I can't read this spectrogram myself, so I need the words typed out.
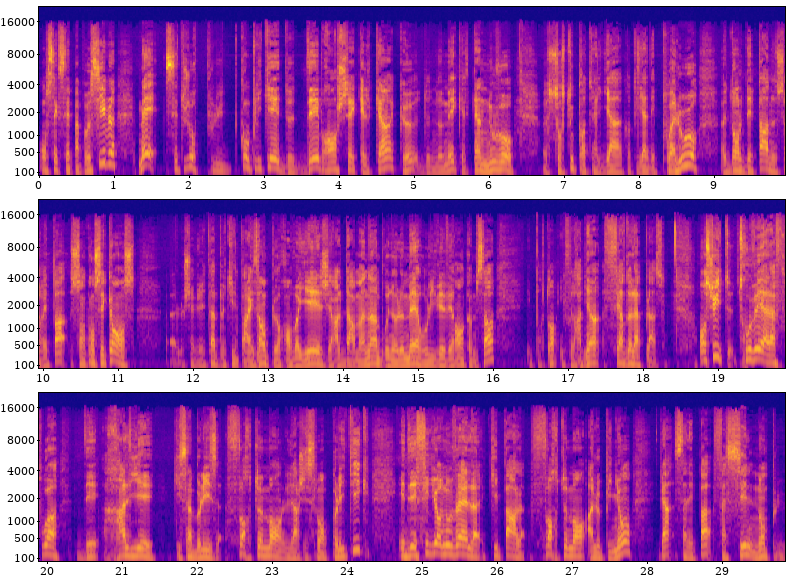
On sait que c'est pas possible, mais c'est toujours plus compliqué de débrancher quelqu'un que de nommer quelqu'un de nouveau. Euh, surtout quand il y a quand il y a des poids lourds euh, dont le départ ne serait pas sans conséquence. Le chef de l'État peut-il par exemple renvoyer Gérald Darmanin, Bruno Le Maire, Olivier Véran comme ça? Et pourtant, il faudra bien faire de la place. Ensuite, trouver à la fois des ralliés qui symbolise fortement l'élargissement politique, et des figures nouvelles qui parlent fortement à l'opinion, eh bien, ça n'est pas facile non plus.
